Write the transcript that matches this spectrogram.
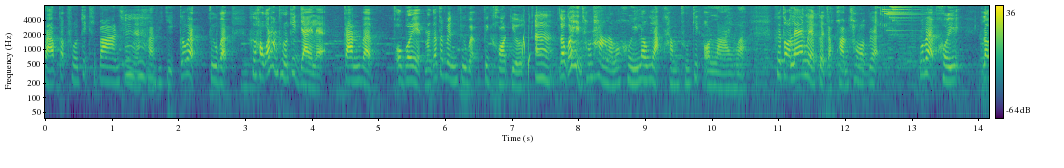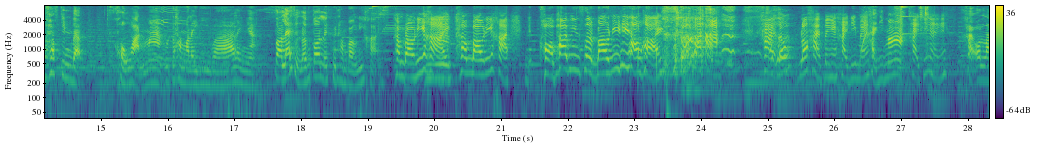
ซับกับธุรกิจที่บ้านใช่ไหมอืมคะพี่กิ๊กก็แบบฟิลแบบคือเขาก็ทำธุรกิจใหญ่แหละ การแบบ โอเปเรตมันก็จะเป็นฟิลแบบฟิกคอร์สเยอะ อ่า เราก็เห็นช่องทางแล้วว่าเฮ้ยเราอยากทำธุรกิจออนไลน์ว่ะ คือตอนแรกเลยเกิดจากความชอบด้วยว่าแบบเฮ้ยเราชอบกินแบบของหวานมากเราจะทำอะไรดีวะอะไรเงี้ย ตอนแรกจุดเริ่มต้นเลยคือทำเบลนี่ขาย ทำเบราวนี่ขายอืมทำเบราวนี่ขาย ขอภาพอินเสิร์ตเบราวนี่ที่ทำขาย ขายแล้วแล้วขายเป็นไงขายดีไหมขายดีมาก ขายที่ไหน ขายออนไล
